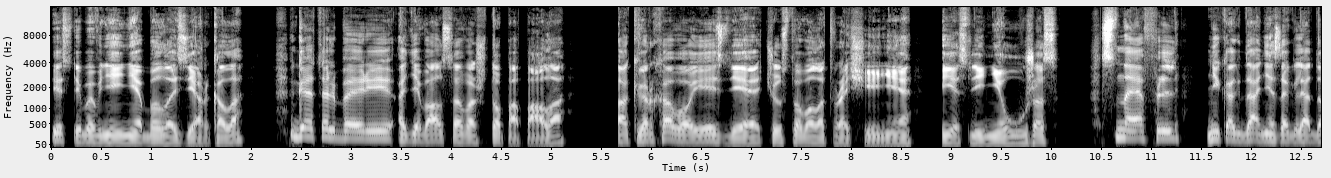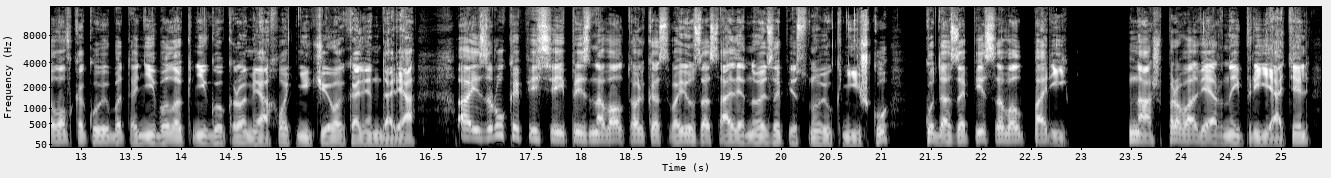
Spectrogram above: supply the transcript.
если бы в ней не было зеркала. Геттельберри одевался во что попало, а к верховой езде чувствовал отвращение, если не ужас. Снефль никогда не заглядывал в какую бы то ни было книгу, кроме охотничьего календаря, а из рукописей признавал только свою засаленную записную книжку, куда записывал пари. Наш правоверный приятель —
